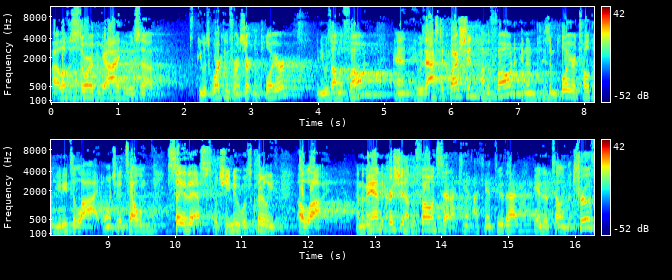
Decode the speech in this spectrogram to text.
I love the story of a guy who was uh, he was working for a certain employer and he was on the phone and he was asked a question on the phone and his employer told him you need to lie i want you to tell him say this which he knew was clearly a lie and the man, the Christian on the phone said, I can't, I can't do that. He ended up telling the truth.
